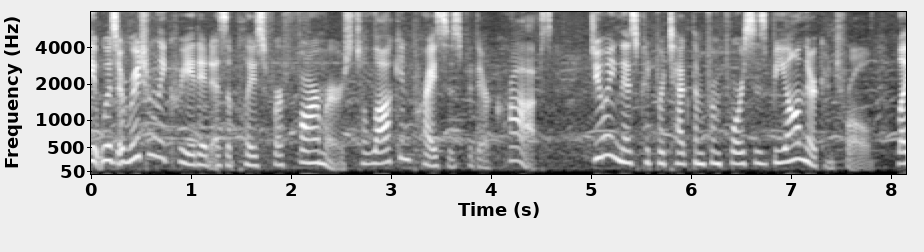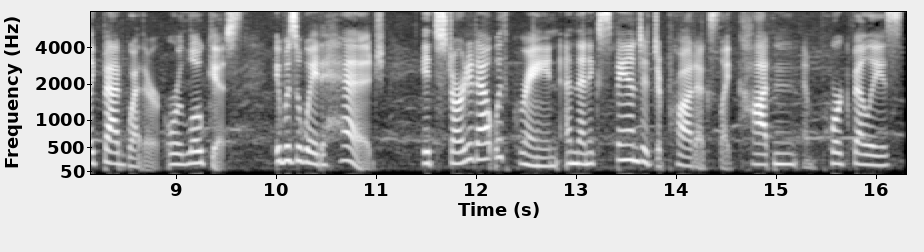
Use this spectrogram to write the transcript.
It was originally created as a place for farmers to lock in prices for their crops. Doing this could protect them from forces beyond their control, like bad weather or locusts. It was a way to hedge. It started out with grain and then expanded to products like cotton and pork bellies.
